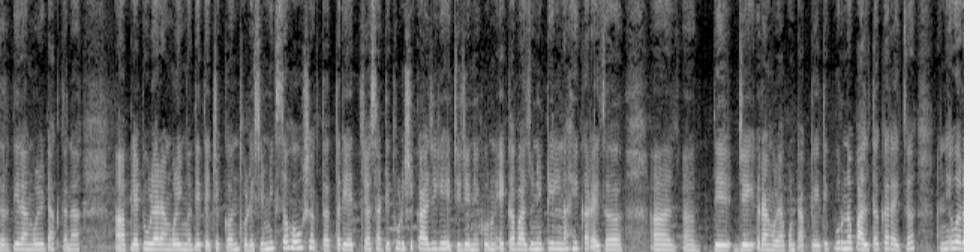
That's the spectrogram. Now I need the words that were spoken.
तर ती रांगोळी टाकताना आपल्या पिवळ्या रांगोळीमध्ये त्याचे कण थोडेसे मिक्स होऊ शकतात. तर याच्यासाठी थोडीशी काळजी घ्यायची जेणेकरून एका बाजूने टील नाही करायचं. ते जे रांगोळी आपण टाकतोय ते पूर्ण पालतं करायचं आणि वर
